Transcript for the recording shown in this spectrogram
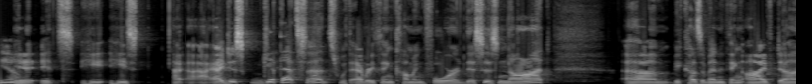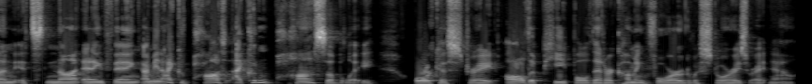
Yeah, it, it's he he's I, I just get that sense with everything coming forward. This is not um, because of anything I've done. It's not anything. I mean, I could pos- I couldn't possibly orchestrate all the people that are coming forward with stories right now.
